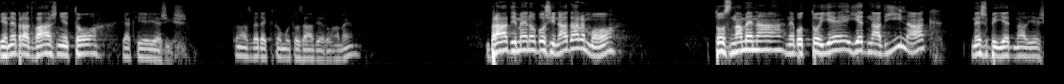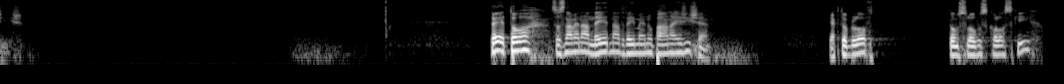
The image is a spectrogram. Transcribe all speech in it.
je nebrat vážně to, jaký je Ježíš. To nás vede k tomuto závěru. Amen. Brát jméno Boží nadarmo, to znamená, nebo to je jednat jinak, než by jednal Ježíš. To je to, co znamená nejednat ve jménu Pána Ježíše. Jak to bylo v tom slovu z Koloských?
